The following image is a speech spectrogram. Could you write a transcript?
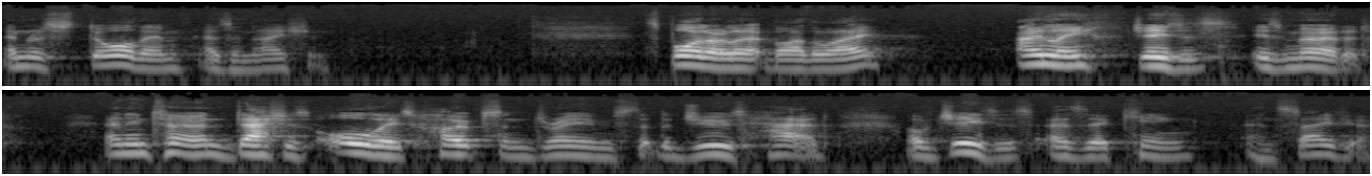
and restore them as a nation. Spoiler alert, by the way, only Jesus is murdered and in turn dashes all these hopes and dreams that the Jews had of Jesus as their King and Saviour.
